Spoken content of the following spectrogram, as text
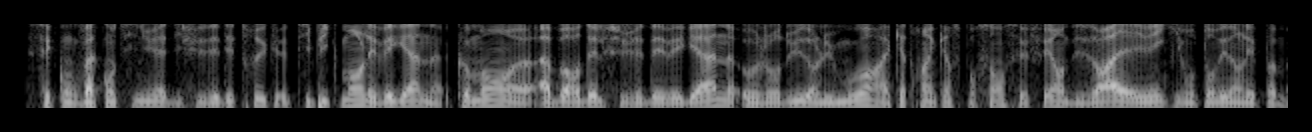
C'est qu'on va continuer à diffuser des trucs. Typiquement, les véganes. Comment euh, aborder le sujet des véganes? Aujourd'hui dans l'humour À 95%, c'est fait en disant ah les mecs ils vont tomber dans les pommes.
